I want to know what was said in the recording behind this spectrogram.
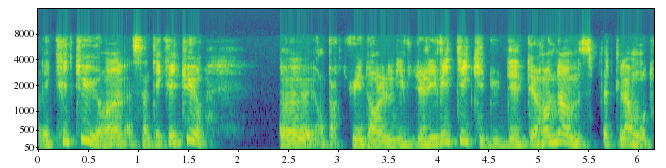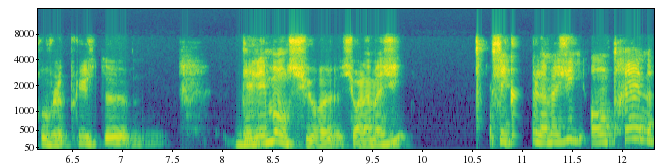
l'Écriture, hein, la Sainte Écriture, euh, en particulier dans le livre de Lévitique et du Deutéronome, c'est peut-être là où on trouve le plus d'éléments sur, euh, sur la magie, c'est que la magie entraîne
